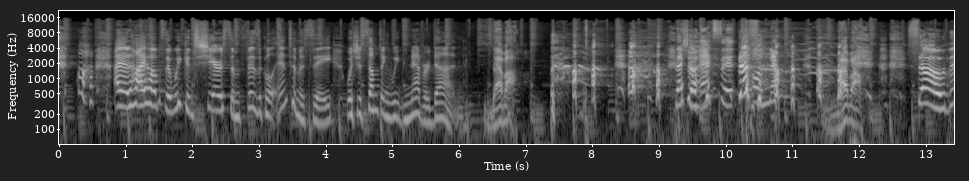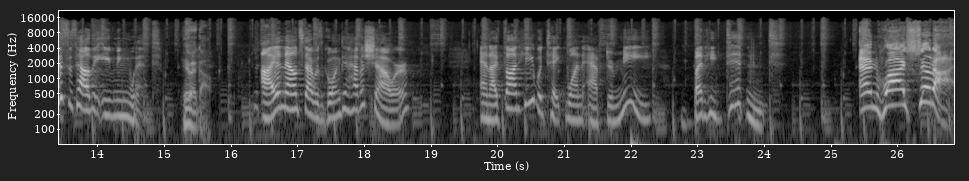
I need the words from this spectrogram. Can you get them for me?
I had high hopes that we could share some physical intimacy, which is something we'd never done. Never. That's your accent. oh no. Never. So, this is how the evening went. Here we go. I announced I was going to have a shower, and I thought he would take one after me, but he didn't. And why should I?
